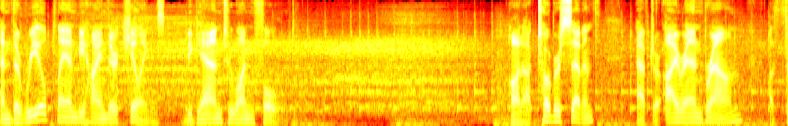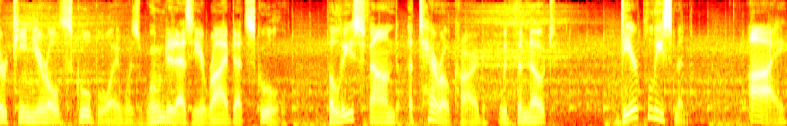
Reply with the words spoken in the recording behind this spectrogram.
and the real plan behind their killings began to unfold. On October 7th, after Iran Brown, a 13 year old schoolboy, was wounded as he arrived at school, police found a tarot card with the note Dear policeman, I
